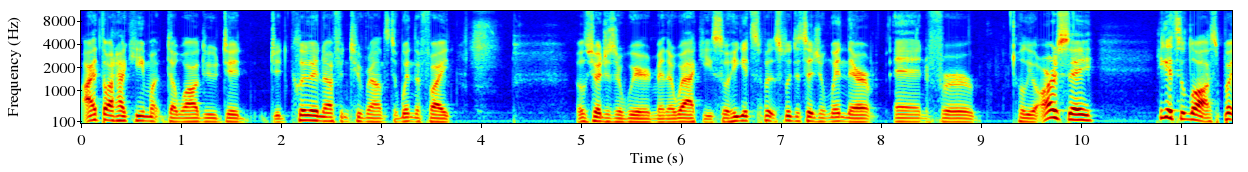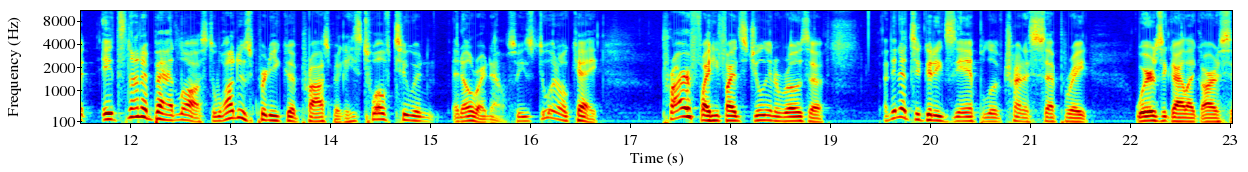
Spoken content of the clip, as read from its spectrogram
I thought Hakeem Dawodu did did clearly enough in two rounds to win the fight. Those judges are weird, man. They're wacky. So he gets split, split decision win there, and for Julio Arce, he gets a loss, but it's not a bad loss. Dawodu's pretty good prospect. He's 12-2 and, and 0 right now, so he's doing okay. Prior fight, he fights Julian Erosa. I think that's a good example of trying to separate where's a guy like Arce,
